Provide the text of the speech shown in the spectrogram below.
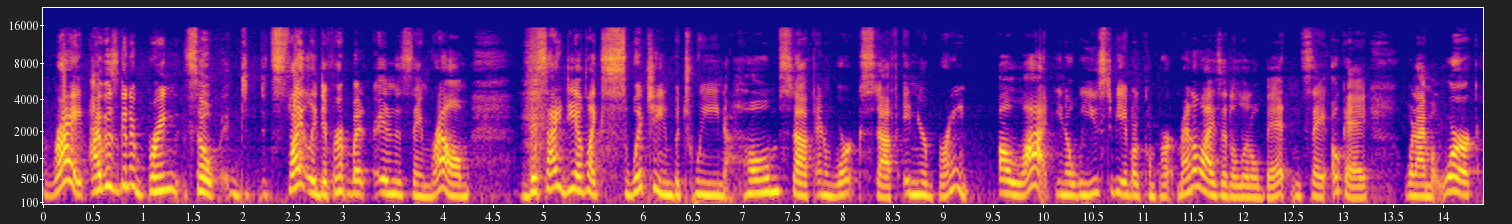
Right. I was going to bring, so it's slightly different, but in the same realm, this idea of like switching between home stuff and work stuff in your brain a lot. You know, we used to be able to compartmentalize it a little bit and say, okay, when I'm at work,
